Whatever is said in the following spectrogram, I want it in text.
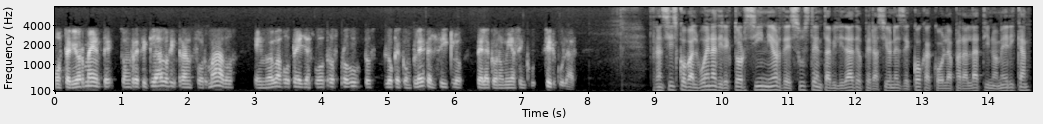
Posteriormente son reciclados y transformados en nuevas botellas u otros productos, lo que completa el ciclo de la economía circular. Francisco Balbuena, director senior de sustentabilidad de operaciones de Coca-Cola para Latinoamérica.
